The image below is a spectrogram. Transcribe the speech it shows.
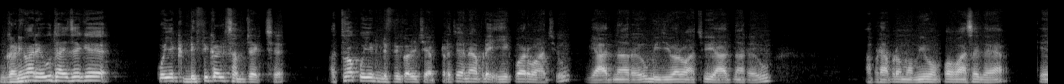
ઘણીવાર એવું થાય છે કે કોઈ એક ડિફિકલ્ટ સબ્જેક્ટ છે, અથવા કોઈ એક ડિફિકલ્ટ ચેપ્ટર છે અને આપણે એકવાર વાંચ્યું, યાદ ના રહ્યું, બીજી વાર વાંચ્યું, યાદ ના રહ્યું. આપણે આપણા મમ્મી પપ્પા પાસે ગયા કે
